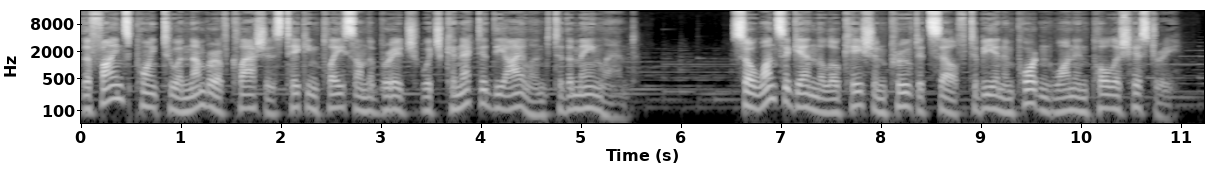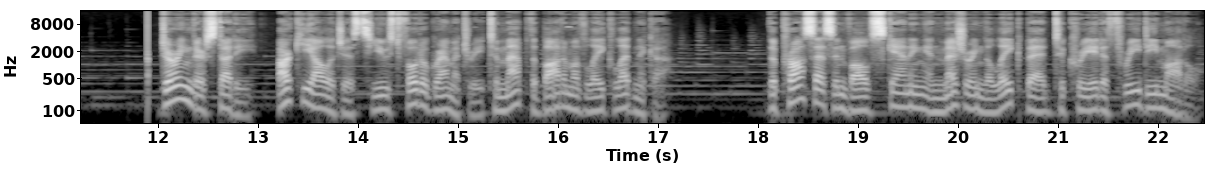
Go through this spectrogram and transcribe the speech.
The finds point to a number of clashes taking place on the bridge which connected the island to the mainland. So once again the location proved itself to be an important one in Polish history. During their study, archaeologists used photogrammetry to map the bottom of Lake Lednica. The process involves scanning and measuring the lake bed to create a 3D model.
